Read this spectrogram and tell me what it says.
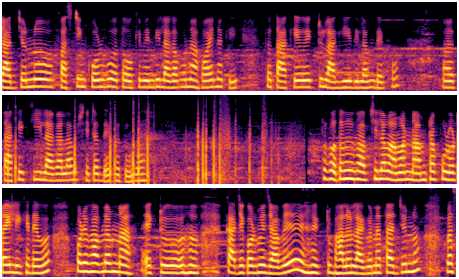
যার জন্য ফাস্টিং করব, তো ওকে মেহেন্দি লাগাবো না, হয় নাকি? তো তাকেও একটু লাগিয়ে দিলাম, দেখো। আর তাকে কি লাগালাম সেটা দেখো তোমরা। তো প্রথমে ভাবছিলাম আমার নামটা পুরোটাই লিখে দেব। পরে ভাবলাম, না, একটু কাজে কর্মে যাবে, একটু ভালো লাগবে না তার জন্য। বাস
